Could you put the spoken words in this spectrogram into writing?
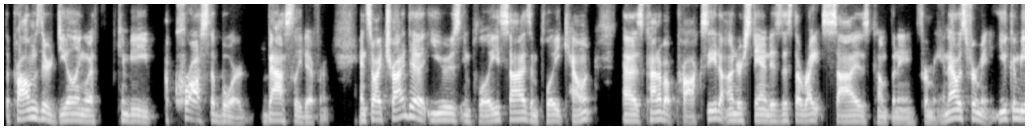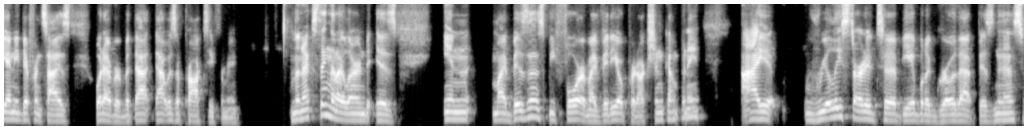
the problems they're dealing with can be across the board vastly different. And so I tried to use employee size, employee count as kind of a proxy to understand is this the right size company for me? And that was for me. You can be any different size, whatever, but that that was a proxy for me. The next thing that I learned is in my business before my video production company, I really started to be able to grow that business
